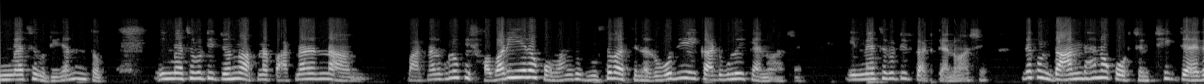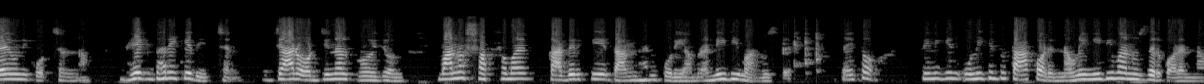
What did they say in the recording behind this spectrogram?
ইনম্যাচুরিটি জানেন তো? ইনম্যাচুরিটির জন্য আপনার পার্টনারের না পার্টনারগুলো কি সবারই এরকম? আমি তো বুঝতে পারছি না, রোজই এই কার্ডগুলোই কেন আসে? ইনম্যাচুরিটির কার্ড কেন আসে? দেখুন, দান ধ্যানও করছেন, ঠিক জায়গায় উনি করছেন না। ভেগধারীকে দিচ্ছেন, যার অরিজিনাল প্রয়োজন। মানুষ সবসময় কাদেরকে দান ধ্যান করি আমরা, নিডি মানুষদের। তাই তো? তিনি কিন্তু উনি কিন্তু তা করেন না, উনি নিডি মানুষদের করেন না।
